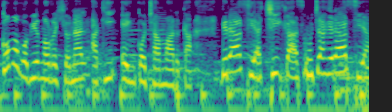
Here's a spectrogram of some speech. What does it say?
como gobierno regional aquí en Cochamarca. Gracias, chicas, muchas gracias.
